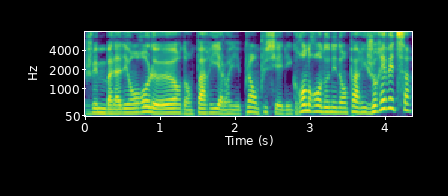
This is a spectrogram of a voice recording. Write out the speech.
je vais me balader en roller dans Paris. Alors il y a plein, en plus il y a les grandes randonnées dans Paris. Je rêvais de ça.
